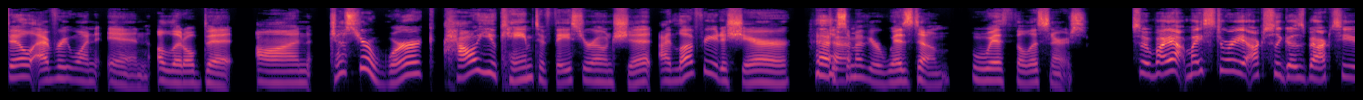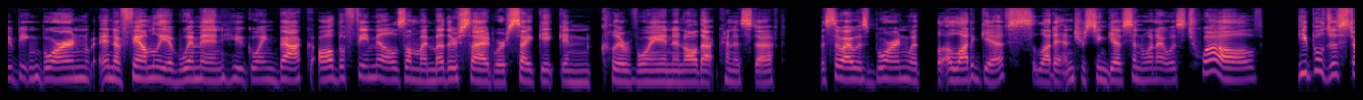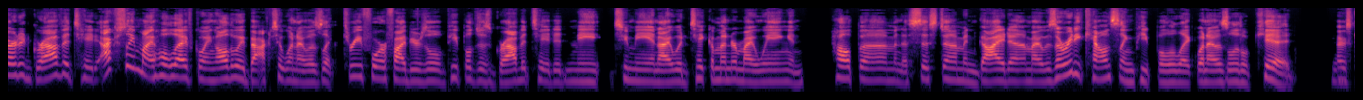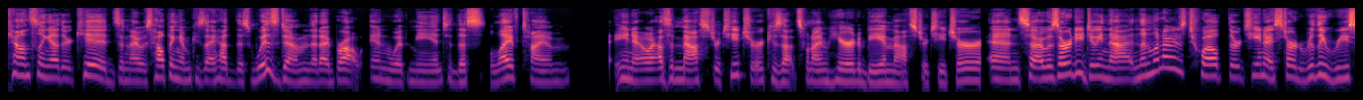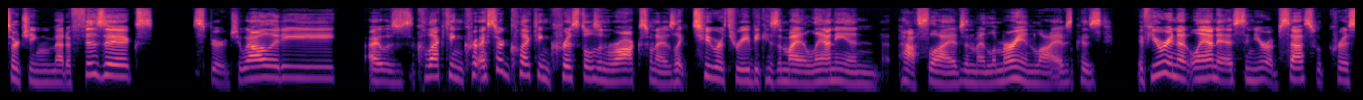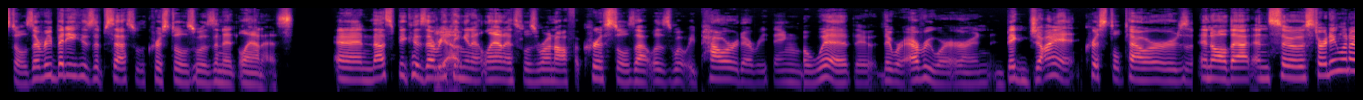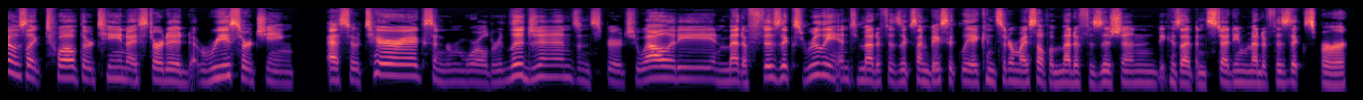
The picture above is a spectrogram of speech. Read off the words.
fill everyone in a little bit on just your work, how you came to face your own shit? I'd love for you to share just some of your wisdom with the listeners. So my uh, my story actually goes back to being born in a family of women who going back all the females on my mother's side were psychic and clairvoyant and all that kind of stuff. So I was born with a lot of gifts, a lot of interesting gifts and when I was 12, people just started gravitating. Actually my whole life going all the way back to when I was like three, four, or 5 years old, people just gravitated me to me and I would take them under my wing and help them and assist them and guide them. I was already counseling people like when I was a little kid. I was counseling other kids and I was helping them because I had this wisdom that I brought in with me into this lifetime, you know, as a master teacher, because that's what I'm here to be a master teacher. And so I was already doing that. And then when I was 12, 13, I started really researching metaphysics, spirituality. I was collecting, I started collecting crystals and rocks when I was like two or three because of my Atlantean past lives and my Lemurian lives. Because if you're in Atlantis and you're obsessed with crystals, everybody who's obsessed with crystals was in Atlantis. And that's because everything in Atlantis was run off of crystals. That was what we powered everything with. They, they were everywhere and big, giant crystal towers and all that. And so, starting when I was like 12, 13, I started researching esoterics and world religions and spirituality and metaphysics, really into metaphysics. I'm basically, I consider myself a metaphysician because I've been studying metaphysics for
